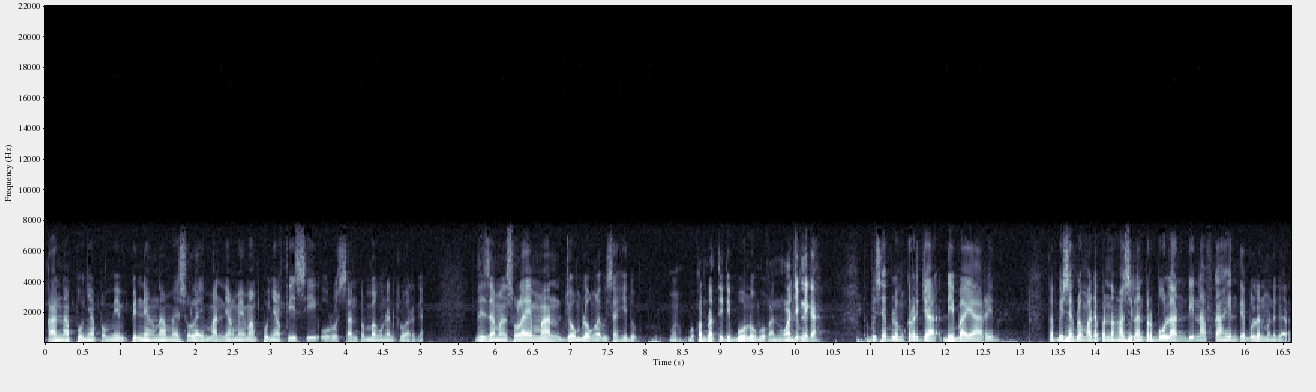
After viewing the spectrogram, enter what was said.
Karena punya pemimpin yang namanya Sulaiman yang memang punya visi urusan pembangunan keluarga. Di zaman Sulaiman, jomblo nggak bisa hidup Bukan berarti dibunuh, bukan. Wajib nikah. Tapi saya belum kerja, dibayarin. Tapi saya belum ada penghasilan per bulan, dinafkahin tiap bulan menegara.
